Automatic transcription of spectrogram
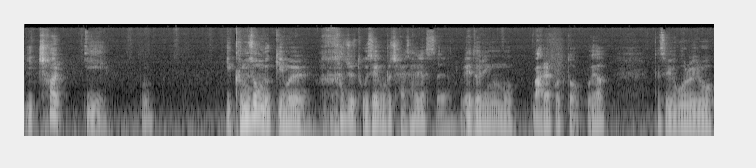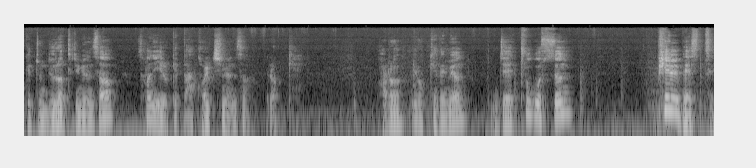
이 철이 이 금속 느낌을 아주 도색으로 잘 살렸어요. 웨더링은 뭐 말할 것도 없고요. 그래서 요거를 이렇게 좀 늘어뜨리면서 선이 이렇게 딱 걸치면서 이렇게. 바로 이렇게 되면 이제 투구 쓴 필 베스트.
